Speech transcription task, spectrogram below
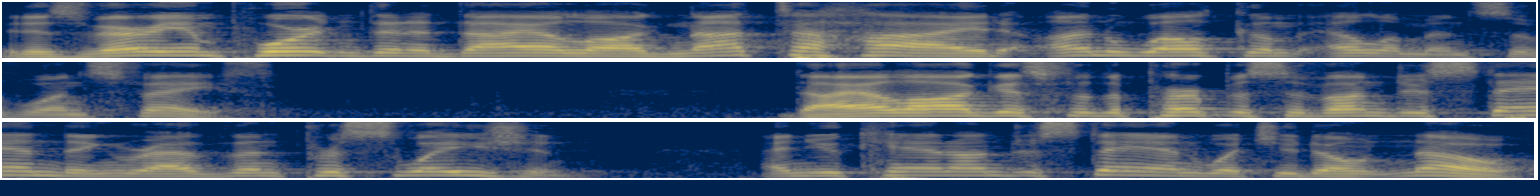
It is very important in a dialogue not to hide unwelcome elements of one's faith. Dialogue is for the purpose of understanding rather than persuasion and you can't understand what you don't know.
